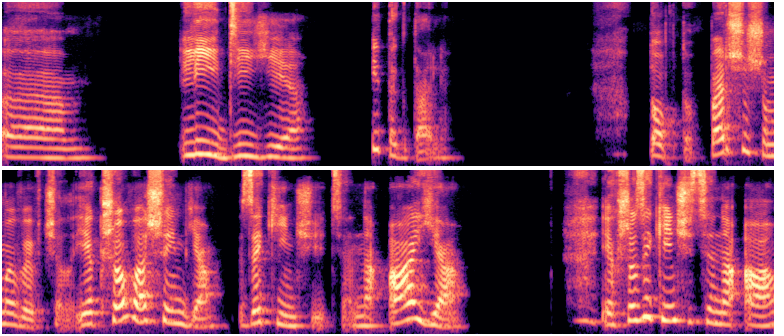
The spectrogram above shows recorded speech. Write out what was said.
е, Лідіє і так далі. Тобто, перше, що ми вивчили, якщо ваше ім'я закінчується на А, я, якщо закінчиться на А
